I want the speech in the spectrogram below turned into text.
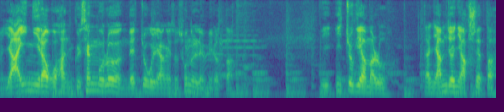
어, 야인이라고 한 그 생물은 내 쪽을 향해서 손을 내밀었다. 이, 이쪽이야말로 난 얌전히 악수했다.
